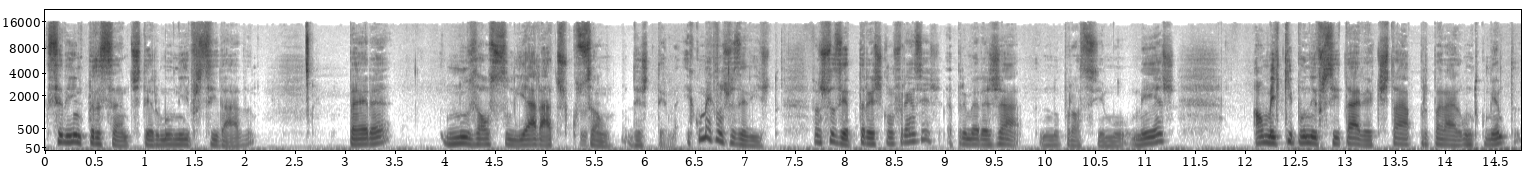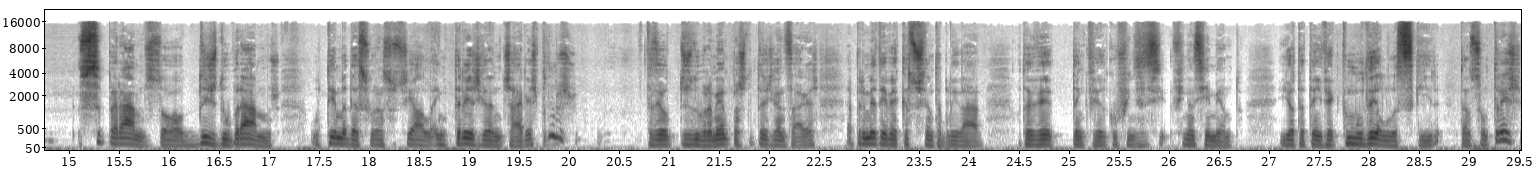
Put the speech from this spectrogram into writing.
Que seria interessante ter uma universidade para nos auxiliar à discussão deste tema. E como é que vamos fazer isto? Vamos fazer três conferências, a primeira já no próximo mês. Há uma equipa universitária que está a preparar um documento. Separamos ou desdobramos o tema da segurança social em três grandes áreas. Podemos fazer o desdobramento, mas três grandes áreas. A primeira tem a ver com a sustentabilidade, outra tem a ver com o financiamento e outra tem a ver com que modelo a seguir. Então são três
